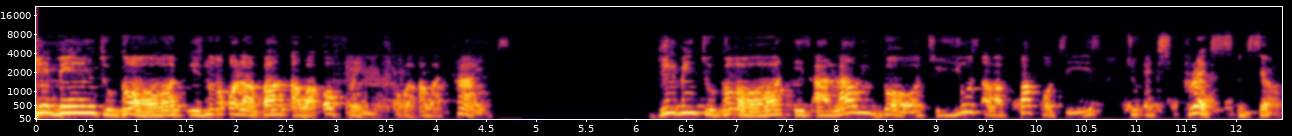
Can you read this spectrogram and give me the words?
Giving to God is not all about our offerings or our tithes. Giving to God is allowing God to use our faculties to express Himself.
